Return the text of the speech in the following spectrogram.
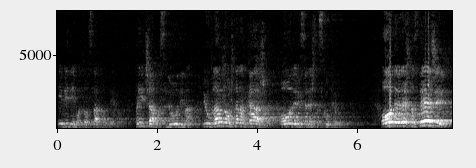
I vidimo to svakodnevno. Pričamo s ljudima i uglavnom šta nam kažu, ovdje mi se nešto skupilo. Ovdje mi nešto steže,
